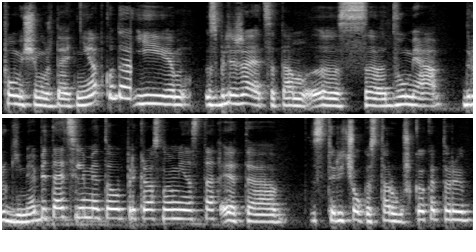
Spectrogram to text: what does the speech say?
помощи ему ждать неоткуда, и сближается там э, с двумя другими обитателями этого прекрасного места. Это старичок и старушка, которые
